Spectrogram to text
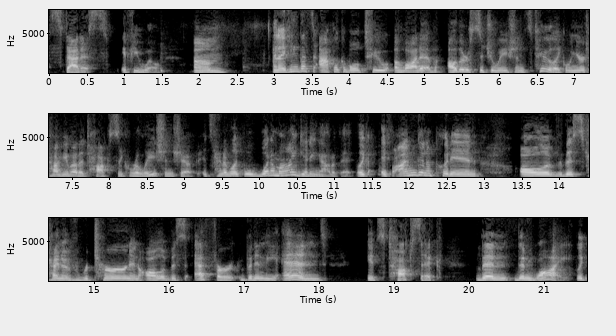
status if you will. Um and i think that's applicable to a lot of other situations too. Like when you're talking about a toxic relationship it's kind of like well what am i getting out of it? Like if i'm going to put in all of this kind of return and all of this effort but in the end it's toxic then then why? Like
